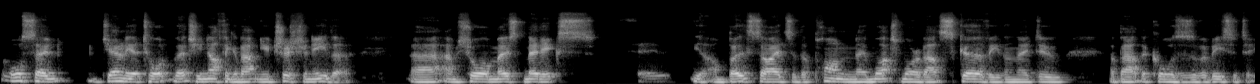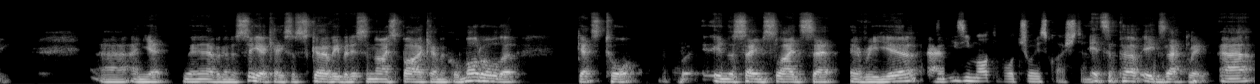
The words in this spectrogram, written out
also generally are taught virtually nothing about nutrition either. Uh, I'm sure most medics, uh, you know, on both sides of the pond know much more about scurvy than they do about the causes of obesity. Uh, and yet we're never going to see a case of scurvy, but it's a nice biochemical model that gets taught in the same slide set every year. And easy multiple choice question. It's a perfect, exactly. Uh,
